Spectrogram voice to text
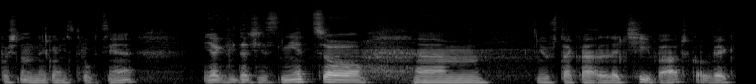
Posiadam do niego instrukcję. Jak widać, jest nieco em, już taka leciwa, aczkolwiek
